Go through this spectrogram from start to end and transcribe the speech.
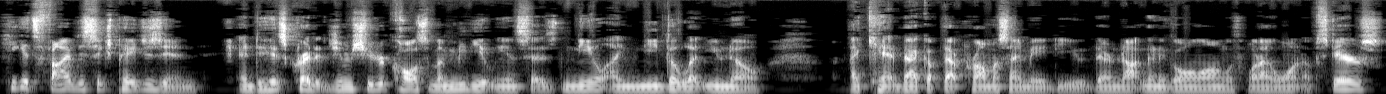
He gets five to six pages in, and to his credit, Jim Shooter calls him immediately and says, Neal, I need to let you know I can't back up that promise I made to you. They're not going to go along with what I want upstairs.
